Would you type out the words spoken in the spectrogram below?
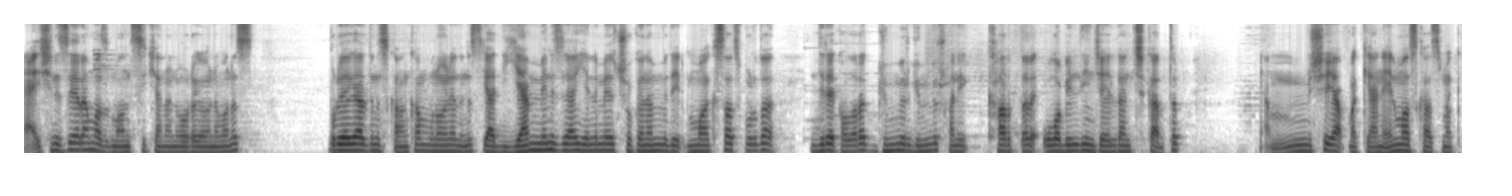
ya işinize yaramaz mantıken hani oraya oynamanız. Buraya geldiniz kankam bunu oynadınız. Yani yenmeniz veya yenilmeniz çok önemli değil. Maksat burada direkt olarak gümbür gümbür hani kartları olabildiğince elden çıkartıp yani bir şey yapmak yani elmas kasmak.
